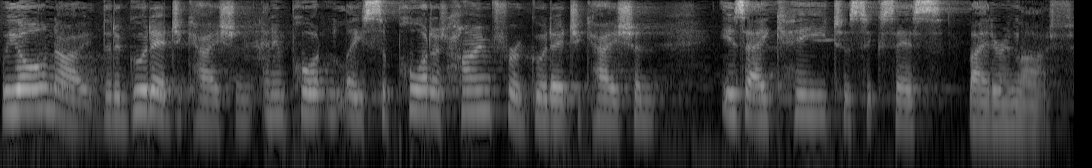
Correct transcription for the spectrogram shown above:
We all know that a good education, and importantly support at home for a good education, is a key to success later in life.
